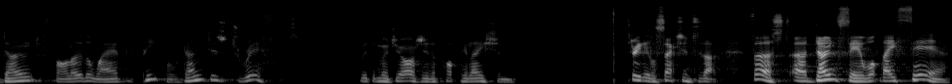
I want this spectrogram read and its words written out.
don't follow the way of the people. Don't just drift with the majority of the population. Three little sections to that. First, uh, don't fear what they fear,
